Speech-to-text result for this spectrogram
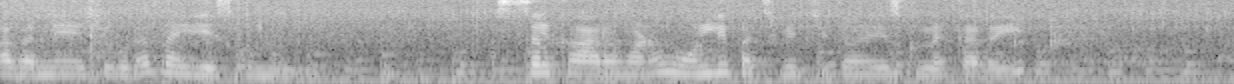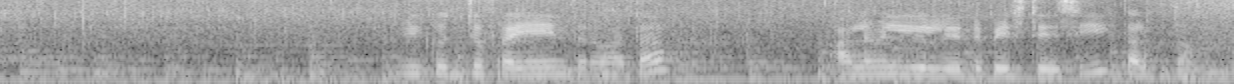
అవన్నీ వేసి కూడా ఫ్రై చేసుకుందాం. అస్సలు కారం మనం ఓన్లీ పచ్చిమిర్చితో వేసుకునే కర్రీ. ఇవి కొంచెం ఫ్రై అయిన తర్వాత అల్లం వెల్లుల్లి పేస్ట్ వేసి కలుపుదాం.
